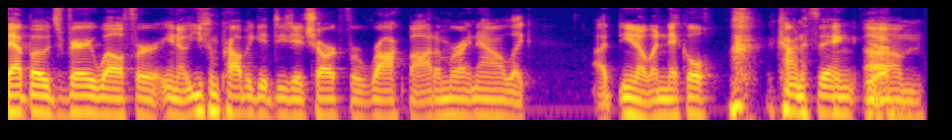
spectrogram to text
that bodes very well for you know you can probably get DJ Chark for rock bottom right now, like a, you know a nickel kind of thing. Yeah, um,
